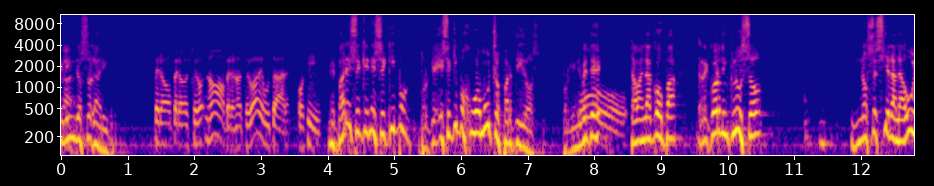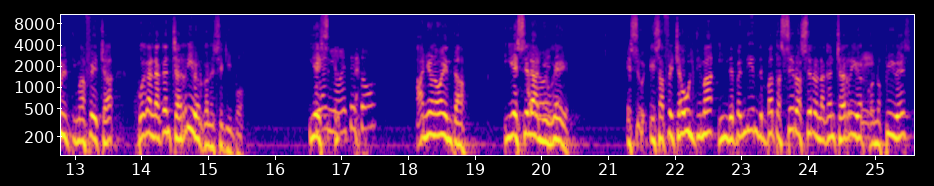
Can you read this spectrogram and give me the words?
el Indio Solari. Pero, pero llegó, no, pero no llegó a debutar, ¿o sí? Me parece que en ese equipo, porque ese equipo jugó muchos partidos, porque Independiente Oh. estaba en la Copa. Recuerdo incluso, no sé si era la última fecha, juega en la cancha de River con ese equipo. Y ¿Qué es año es eso? año 90. Y es el Año año 90. que, es- esa fecha última, Independiente empata 0 a 0 en la cancha de River con los pibes.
